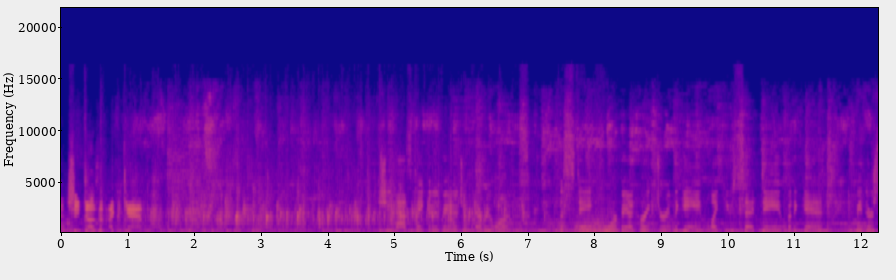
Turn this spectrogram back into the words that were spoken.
And she does it again. She has taken advantage of everyone's mistake or bad break during the game, like you said, Dave. But again, I mean, there's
